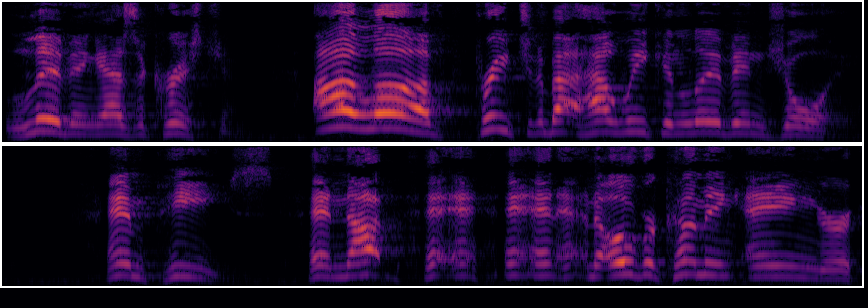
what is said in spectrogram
living as a Christian. I love preaching about how we can live in joy and peace and not and, and, and overcoming anger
